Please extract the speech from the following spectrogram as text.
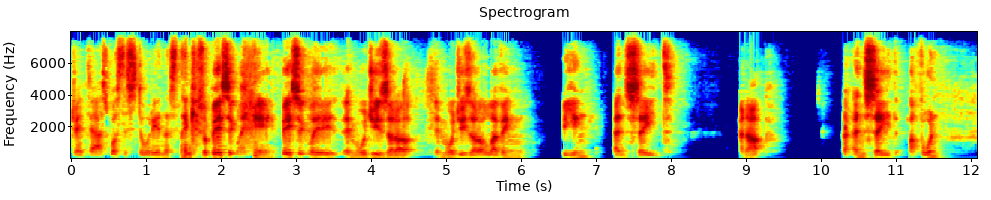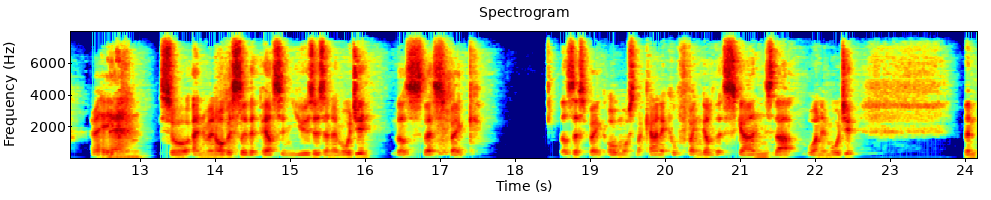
dread to ask, what's the story in this thing? So basically, basically, emojis are a emojis are a living being inside an app, inside a phone. Right. Um, so, and when obviously the person uses an emoji, there's this big, there's this big almost mechanical finger that scans that one emoji. The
